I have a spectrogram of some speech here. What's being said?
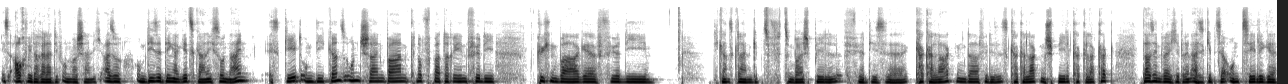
ist auch wieder relativ unwahrscheinlich. Also um diese Dinger geht's gar nicht so. Nein, es geht um die ganz unscheinbaren Knopfbatterien für die Küchenwaage, für die, die ganz kleinen gibt's zum Beispiel für diese Kakerlaken da, für dieses Kakerlakenspiel, Kakerlakak. Da sind welche drin. Also es gibt ja unzählige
